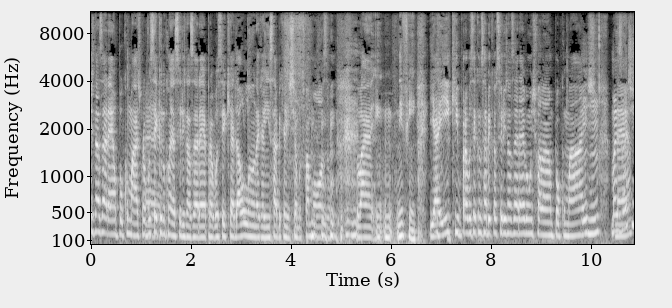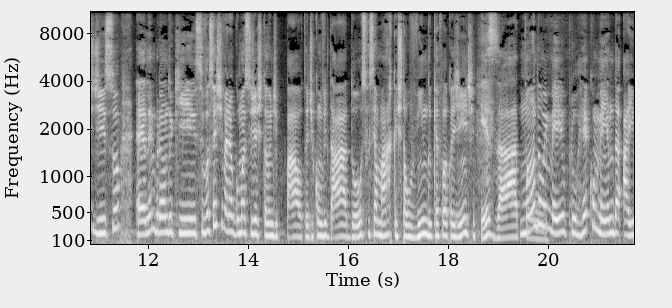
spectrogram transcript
de Nazaré um pouco mais. Pra você que não conhece de Nazaré, pra você que é da Holanda, que a gente sabe que a gente é muito famosa. lá, em- enfim. E aí, que pra você que não sabe o que é o de Nazaré, vamos falar um pouco mais. Mas né? antes disso, é, lembrando que se vocês tiverem alguma sugestão de pauta, de convidado, ou se você a marca está ouvindo, quer falar com a gente, Exato. manda um e-mail pro recomenda aí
